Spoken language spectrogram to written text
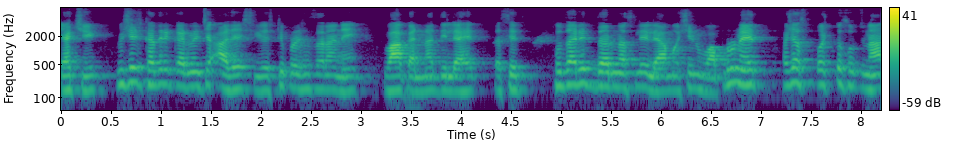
याची विशेष खात्री करण्याचे आदेश एस टी प्रशासनाने वाहकांना दिले आहेत. तसेच सुधारित दर नसलेल्या मशीन वापरू नयेत अशा स्पष्ट सूचना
